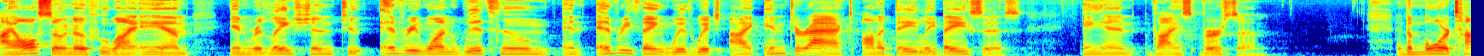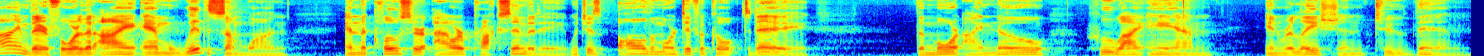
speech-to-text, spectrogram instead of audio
I also know who I am in relation to everyone with whom and everything with which I interact on a daily basis, and vice versa. And the more time, therefore, that I am with someone, and the closer our proximity, which is all the more difficult today, the more I know who I am in relation to them.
